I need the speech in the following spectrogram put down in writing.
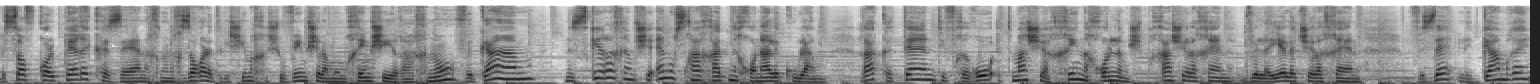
בסוף כל פרק כזה אנחנו נחזור על הדגשים החשובים של המומחים שאירחנו, וגם נזכיר לכם שאין נוסחה אחת נכונה לכולם, רק אתן תבחרו את מה שהכי נכון למשפחה שלכן ולילד שלכן, וזה לגמרי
